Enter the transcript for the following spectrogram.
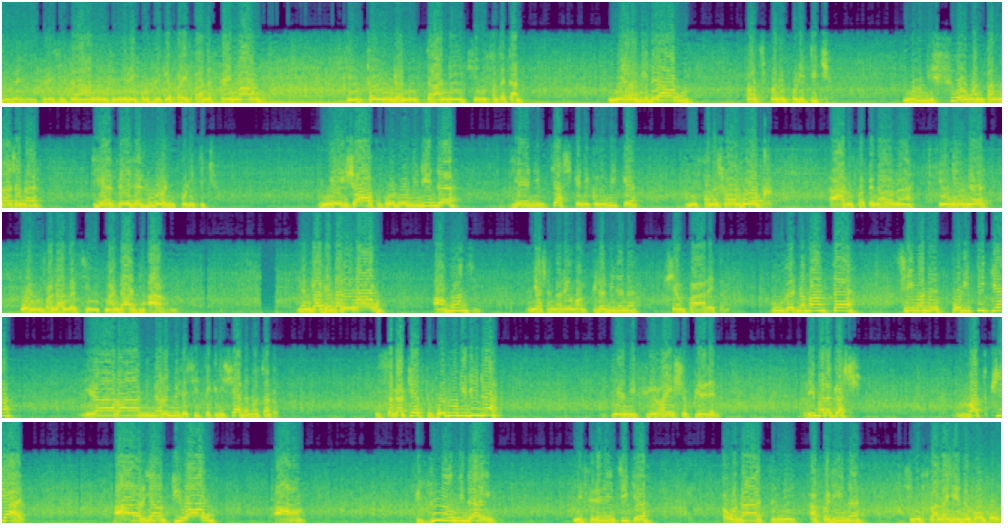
Nomen'ny Président Andrin'ny Repoblika fahefana feno aho hitondra ny tany sy ny fanjakana. Miaramila aho fa tsy mpanao politika. Noho ny soa ho an'ny tanindrazana dia avela aloha ny politika. Ny ezahako voalohany indrindra dia ny mikasika ny ekonomika, ny fanasoavam-bahoaka ary ny fampianarana indrindra ho an'ny valala sy mandady arina. Miangavy anareo aho hamonjy ny asanareo amim-pilaminana sy amim-paharetana. Governemanta tsy manao politika iarahan'ny miaramila sy teknisiana no atsangako. Ny tsangan-kevitro voalohany indrindra dia ny firaisam-pirenena. Ry Malagasy, matokia ahy ary ampio aho hampijoro indray ny firenentsika ao anatin'ny hafaliana sy ny fahalahena vaovao.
